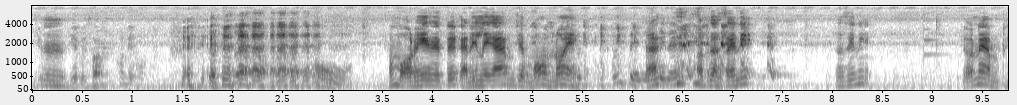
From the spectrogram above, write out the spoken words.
เดี๋ยวเดี๋ยวไปสอนคนเดียวโอ้เขาบอกให้ด้วยกันนี่เลยครับมันจะหมอมหน่อย มันเป็นฮะอะไรนะเอาเครื่องใส่นี่ เครื่องใส่นี่เดี๋ยวน้ำเท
